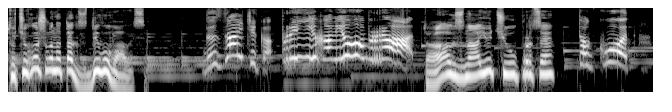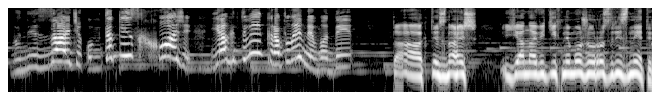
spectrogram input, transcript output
То чого ж вона так здивувалася? Зайчика приїхав його брат. Так, знаю, чув про це. Так от, вони з зайчиком такі схожі, як дві краплини води. Так, ти знаєш, я навіть їх не можу розрізнити.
